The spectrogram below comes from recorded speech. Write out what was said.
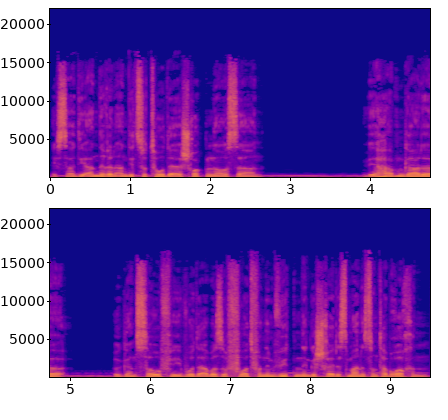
Ich sah die anderen an, die zu Tode erschrocken aussahen. Wir haben gerade, begann Sophie, wurde aber sofort von dem wütenden Geschrei des Mannes unterbrochen.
